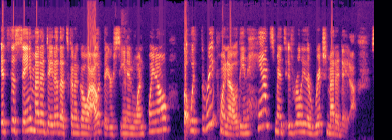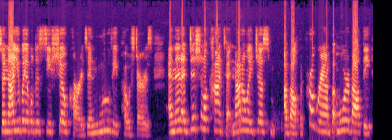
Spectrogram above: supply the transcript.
It's the same metadata that's going to go out that you're seeing yeah. in 1.0, but with 3.0, the enhancements is really the rich metadata. So now you'll be able to see show cards and movie posters and then additional content, not only just about the program, but more about the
